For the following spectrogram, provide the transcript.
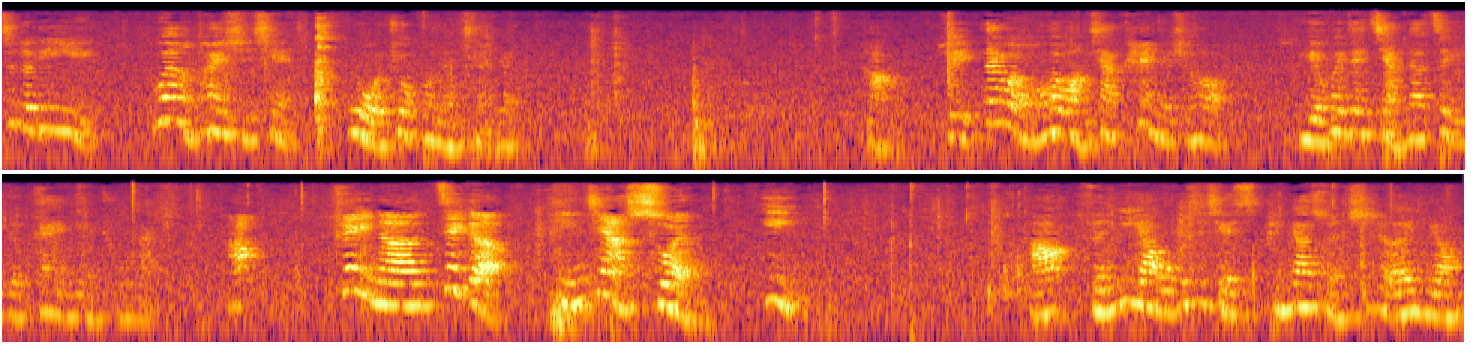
这个利益不会很快实现，我就不能承认。好，所以待会我们会往下看的时候，也会再讲到这一个概念出来。好，所以呢，这个评价损益，好，损益啊，我不是写评价损失而已哦。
